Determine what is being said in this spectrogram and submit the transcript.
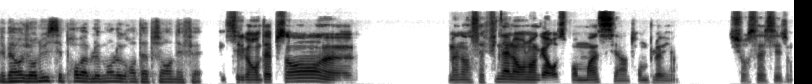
et bien aujourd'hui c'est probablement le grand absent en effet. C'est le grand absent. euh, maintenant, sa finale à Roland-Garros, pour moi, c'est un trompe-l'œil hein, sur sa saison.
